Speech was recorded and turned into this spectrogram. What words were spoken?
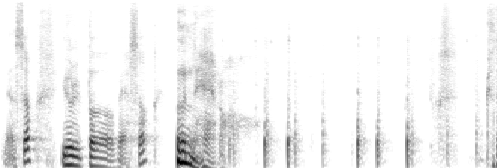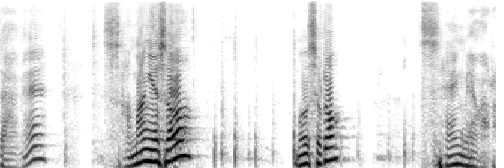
그래서 율법에서 은혜로. 그 다음에 사망에서 무엇으로? 생명으로.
